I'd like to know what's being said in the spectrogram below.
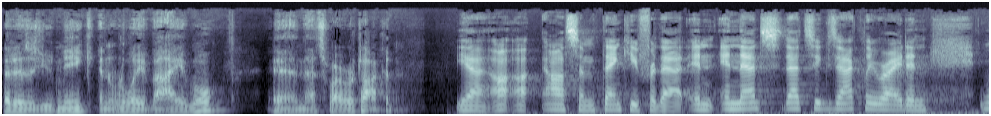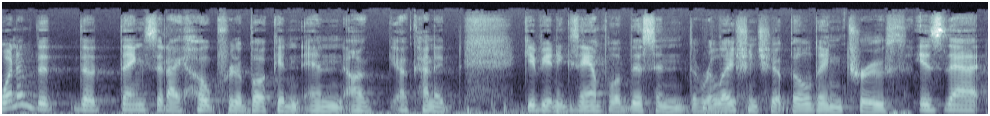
that is unique and really valuable and that's why we're talking. Yeah, awesome. Thank you for that. And and that's that's exactly right. And one of the, the things that I hope for the book, and, and I'll, I'll kind of give you an example of this in the relationship building truth, is that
